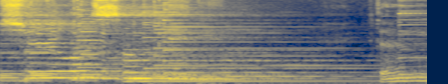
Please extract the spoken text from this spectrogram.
是我送给你的。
